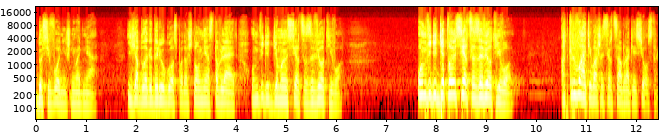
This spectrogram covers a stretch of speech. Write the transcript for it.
до сегодняшнего дня – и я благодарю Господа, что Он не оставляет. Он видит, где мое сердце зовет Его. Он видит, где твое сердце зовет его. Открывайте ваши сердца, братья и сестры.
